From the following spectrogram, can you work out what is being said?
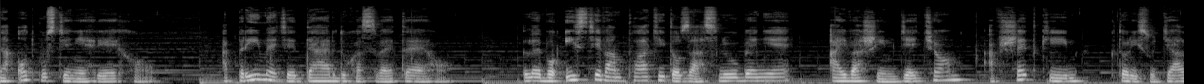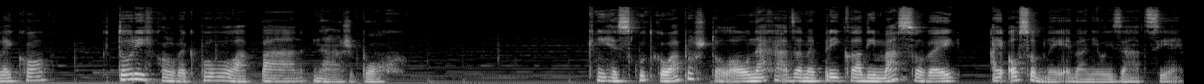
na odpustenie hriechov a príjmete dar Ducha Svetého, lebo iste vám platí to zasľúbenie aj vašim deťom a všetkým, ktorí sú ďaleko, ktorýchkoľvek povolá Pán náš Boh. V knihe skutkov Apoštolov nachádzame príklady masovej aj osobnej evangelizácie.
